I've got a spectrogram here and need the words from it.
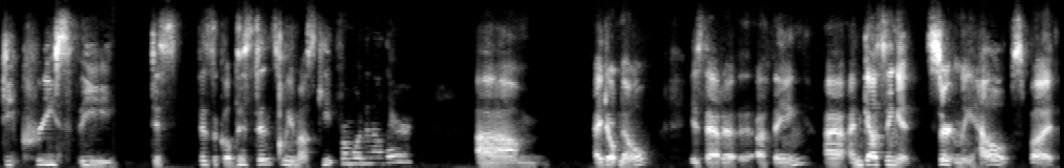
decrease the dis- physical distance we must keep from one another? Um, I don't know. Is that a, a thing? Uh, I'm guessing it certainly helps, but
